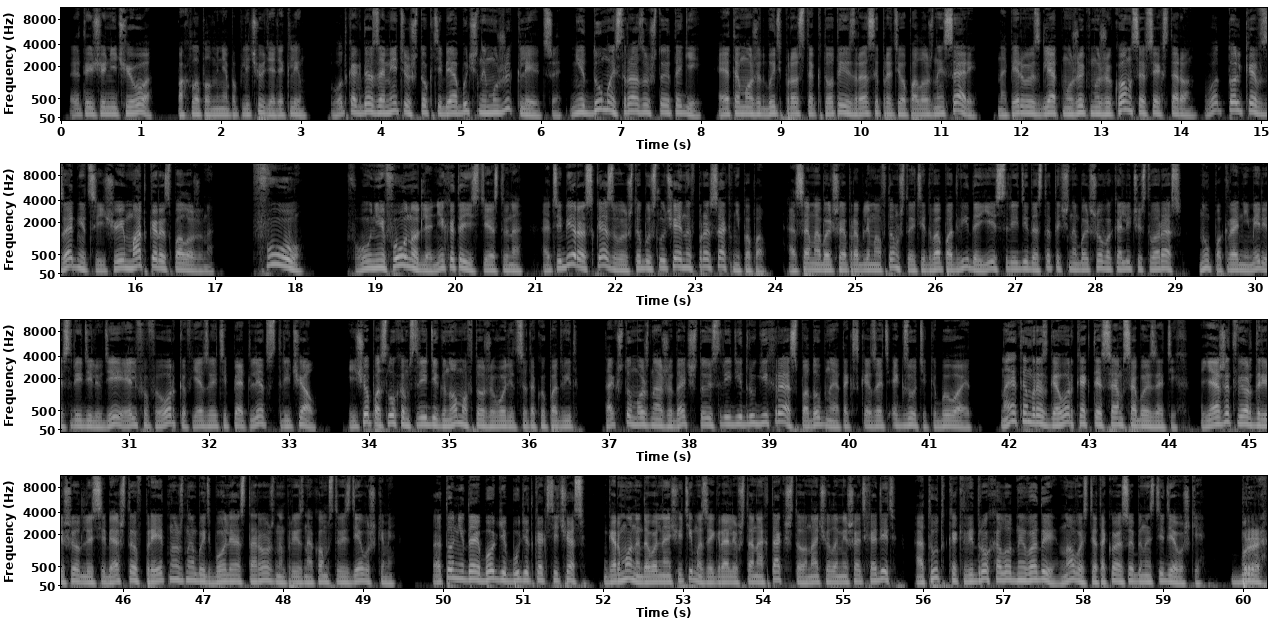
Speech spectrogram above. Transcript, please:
«Это еще ничего», — похлопал меня по плечу дядя Клим. «Вот когда заметишь, что к тебе обычный мужик клеится, не думай сразу, что это гей. Это может быть просто кто-то из расы противоположной Саре. На первый взгляд мужик мужиком со всех сторон, вот только в заднице еще и матка расположена. Фу! Фу не фу, но для них это естественно. А тебе рассказываю, чтобы случайно в просак не попал. А самая большая проблема в том, что эти два подвида есть среди достаточно большого количества рас. Ну, по крайней мере, среди людей, эльфов и орков я за эти пять лет встречал. Еще, по слухам, среди гномов тоже водится такой подвид. Так что можно ожидать, что и среди других рас подобная, так сказать, экзотика бывает. На этом разговор как-то сам собой затих. Я же твердо решил для себя, что впредь нужно быть более осторожным при знакомстве с девушками, а то, не дай боги, будет как сейчас. Гормоны довольно ощутимо заиграли в штанах так, что начало мешать ходить. А тут, как ведро холодной воды, новость о такой особенности девушки. Бр.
